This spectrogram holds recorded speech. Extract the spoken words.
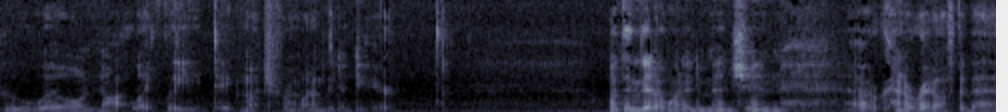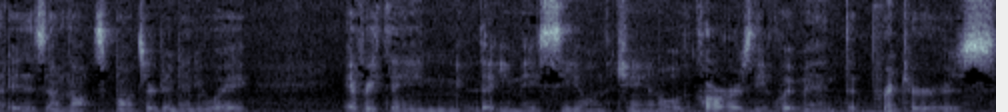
who will not likely take much from what I'm going to do here. One thing that I wanted to mention, uh, kind of right off the bat, is I'm not sponsored in any way. Everything that you may see on the channel, the cars, the equipment, the printers,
